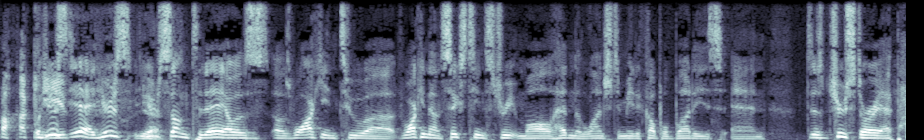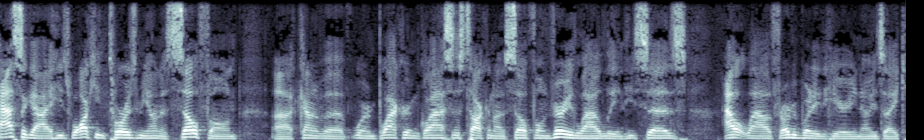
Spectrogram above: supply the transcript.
Rockies. Well, here's, yeah, here's Yeah. here's something today. I was I was walking to uh, walking down 16th Street Mall, heading to lunch to meet a couple buddies, and this is a true story. I pass a guy. He's walking towards me on his cell phone, uh, kind of a, wearing black rim glasses, talking on his cell phone very loudly, and he says out loud for everybody to hear. You know, he's like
